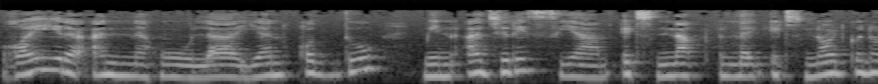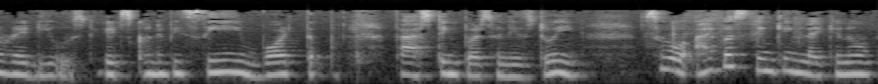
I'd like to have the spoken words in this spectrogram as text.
غَيْرَ أَنَّهُ لَا يَنْقُدُّ min ajri siyam. It's not like it's not gonna reduce. It's gonna be same what the fasting person is doing. So I was thinking like, you know,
